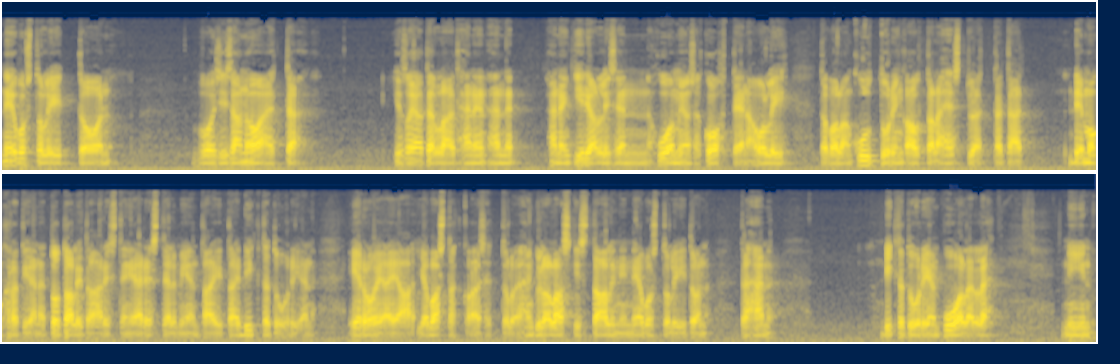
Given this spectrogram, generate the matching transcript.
Neuvostoliittoon voisi sanoa, että jos ajatellaan, että hänen, hänen, hänen kirjallisen huomionsa kohteena oli tavallaan kulttuurin kautta lähestyä tätä demokratian ja totalitaaristen järjestelmien tai, tai diktatuurien eroja ja, ja vastakkainasetteluja. Hän kyllä laski Stalinin Neuvostoliiton tähän diktatuurien puolelle, niin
